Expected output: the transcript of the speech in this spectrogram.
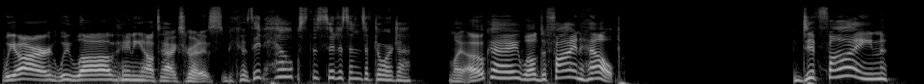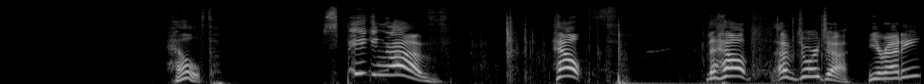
We are. We love handing out tax credits because It helps the citizens of Georgia. I'm like, okay, well, define help. Define health. Speaking of health, the health of Georgia. You ready?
